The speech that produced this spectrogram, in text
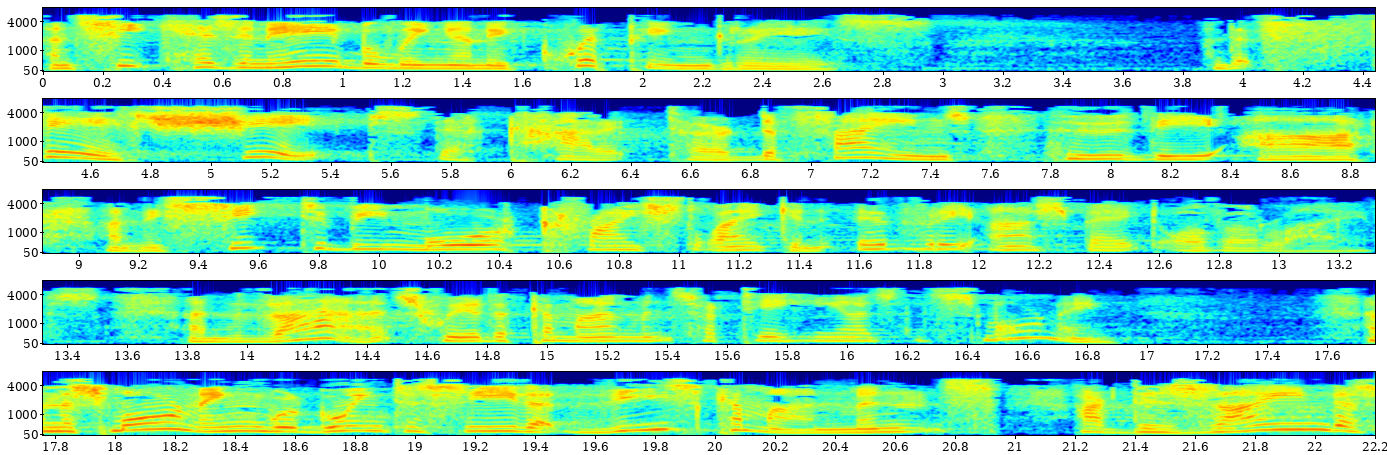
and seek His enabling and equipping grace. And that faith shapes their character, defines who they are, and they seek to be more Christ-like in every aspect of our lives. And that's where the commandments are taking us this morning. And this morning we're going to see that these commandments are designed as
